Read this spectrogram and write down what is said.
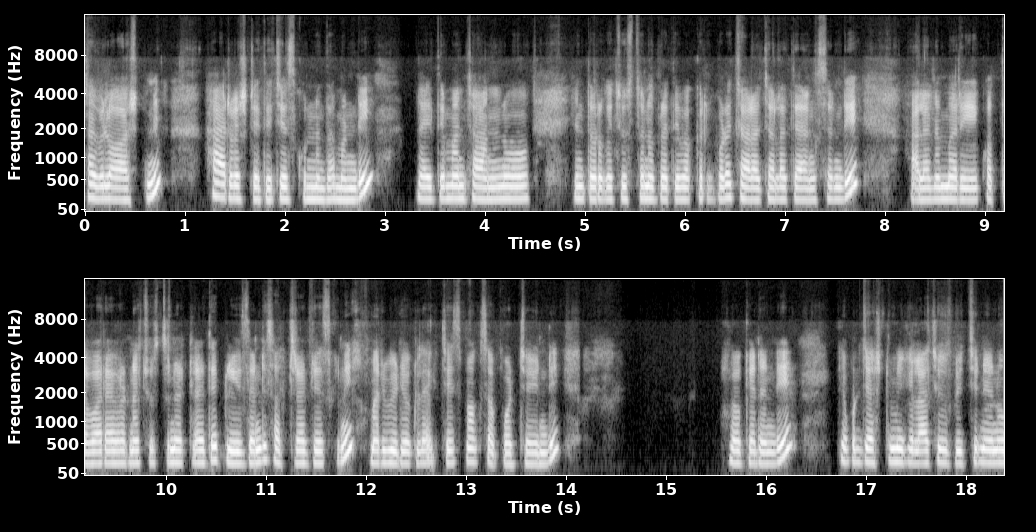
అవి లాస్ట్ని హార్వెస్ట్ అయితే చేసుకున్నదామండి అయితే మన ఛానల్ ఇంతవరకు చూస్తున్న ప్రతి ఒక్కరికి కూడా చాలా చాలా థ్యాంక్స్ అండి. అలానే మరి కొత్త వారు ఎవరైనా చూస్తున్నట్లయితే ప్లీజ్ అండి సబ్స్క్రైబ్ చేసుకుని మరి వీడియోకి లైక్ చేసి మాకు సపోర్ట్ చేయండి. ఓకేనండి. ఇప్పుడు జస్ట్ మీకు ఇలా చూపించి నేను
